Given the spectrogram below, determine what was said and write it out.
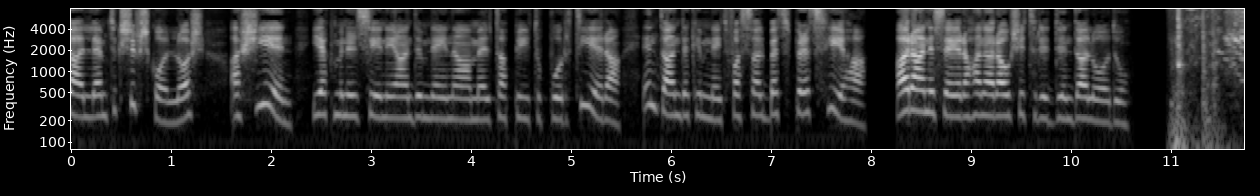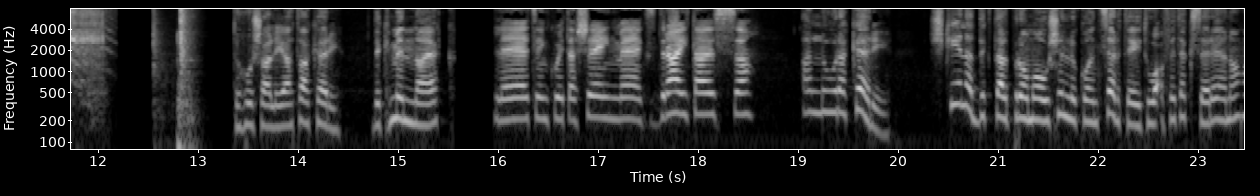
tallem tikxifx kollox għax jien jekk minn ilsini għandi mnejn nagħmel tapit u portiera int għandek imnejt fassal bezz prezz ħieħa Arani sejra ħa naraw xi trid din dalgħodu. Tiħux għalija ta' Kerry, dik minna hekk? Le, tinkwita xejn Max, drajta issa. Allura Kerry, x'kienet dik tal-promotion li konzertejt waqfitek serena?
